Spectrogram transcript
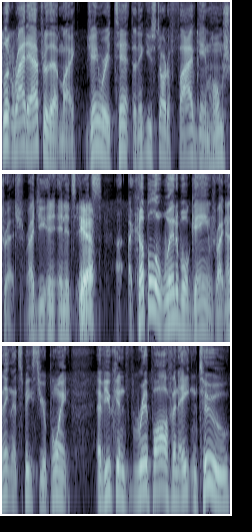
look, right after that, Mike, January 10th, I think you start a five game home stretch, right? You, and, and, it's, yeah. it's a couple of winnable games, right? And I think that speaks to your point. If you can rip off an eight and two,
